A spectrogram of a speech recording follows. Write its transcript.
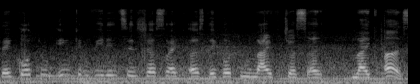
They go through inconveniences just like us. They go through life just like us.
